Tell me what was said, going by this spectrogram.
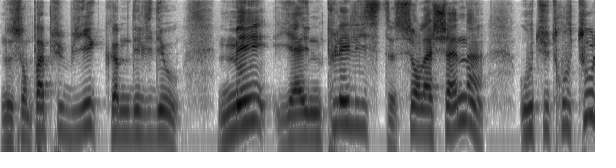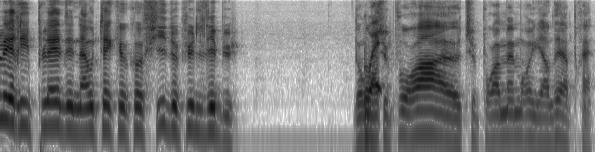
ne sont pas publiés comme des vidéos. Mais il y a une playlist sur la chaîne où tu trouves tous les replays des Nowtech Coffee depuis le début. Donc, tu, pourras, euh, tu pourras même regarder après.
